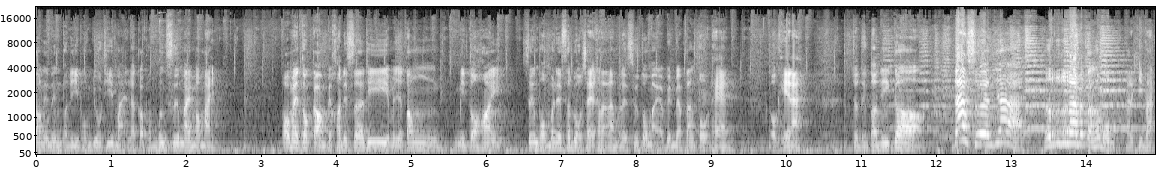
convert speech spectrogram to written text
องๆนิดนึงพอดีผมอยู่ที่ใหม่แล้วก็ผมเพิ่งซื้อไมค์มาใหม่ เพราะไมค์ตัวเก่าเป็นคอนเดนเซอร์ที่มันจะต้องมีตัวห้อย ซึ่งผมไม่ได้สะดวกใช้ขนาดนั้นผมเลยซื้อตัวใหม่มาเป็นแบบตั้งโต๊ะแทน โอเคนะ จนถึงตอนนี้ก็ดาวเซอร์ย่าลาไปก่อนครับผมตัดคลิปฮะ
